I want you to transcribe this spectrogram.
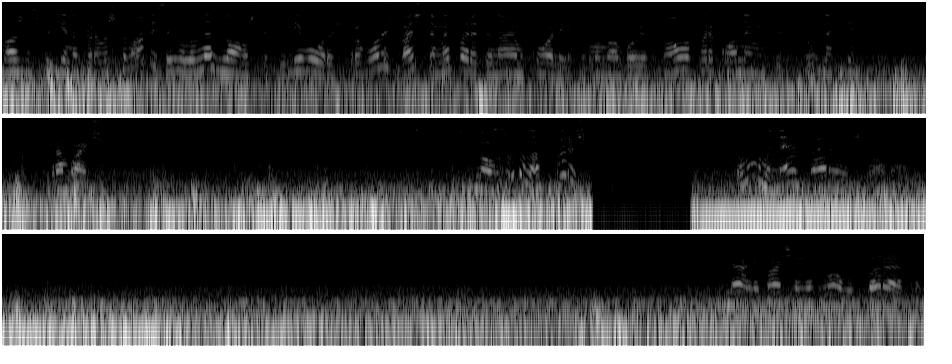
Можна спокійно перелаштуватися. І головне знову ж таки, ліворуч, праворуч, бачите, ми перетинаємо колії, тому ми обов'язково переконуємося у відсутності трамвайчиків. Знову тут у нас перешкоди, тому ми не перелаштовуємося. Далі бачимо знову перетин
